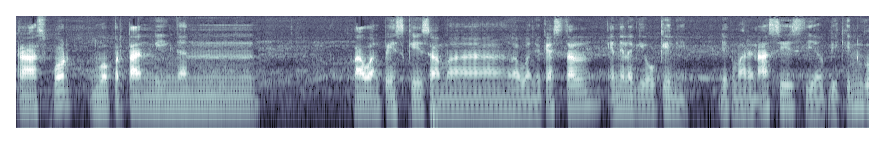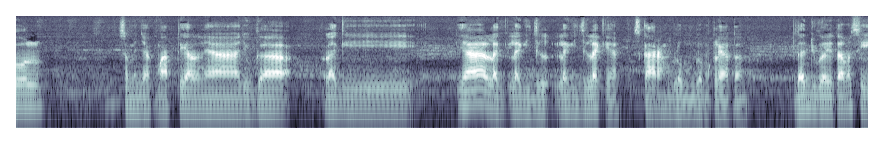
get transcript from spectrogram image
Rashford dua pertandingan lawan PSG sama lawan Newcastle ini lagi oke nih. Dia kemarin assist dia bikin gol semenjak Martialnya juga lagi ya lagi lagi jel- lagi jelek ya sekarang belum belum kelihatan. Dan juga ditambah si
